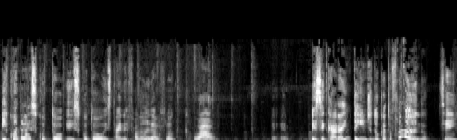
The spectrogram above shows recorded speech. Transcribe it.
E quando ela escutou, escutou o Steiner falando, ela falou: Uau, é, esse cara entende do que eu tô falando. Sim.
